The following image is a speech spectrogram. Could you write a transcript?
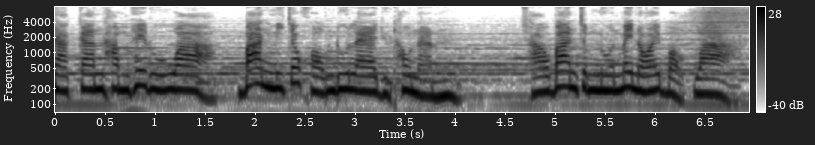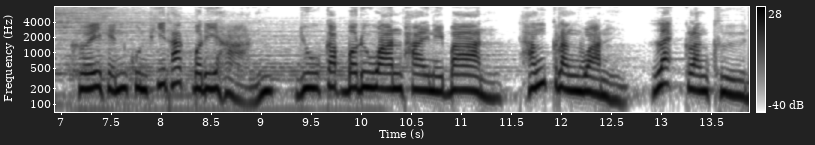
จากการทำให้รู้ว่า บ้านมีเจ้าของดูแลอยู่เท่านั้น ชาวบ้านจำนวนไม่น้อยบอกว่า เคยเห็นคุณพิทักษ์บริหาร อยู่กับบริวารภายในบ้าน ทั้งกลางวันและกลางคืน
